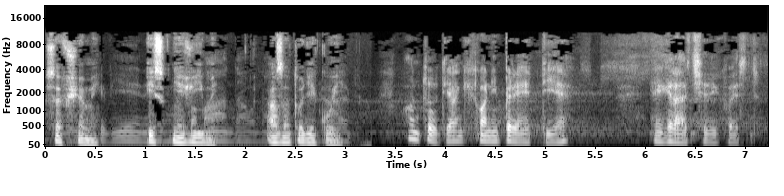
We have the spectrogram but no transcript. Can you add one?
se všemi, i s kněžími. A za to děkuji. Con tutti, anche con i preti, eh? E grazie di questo.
